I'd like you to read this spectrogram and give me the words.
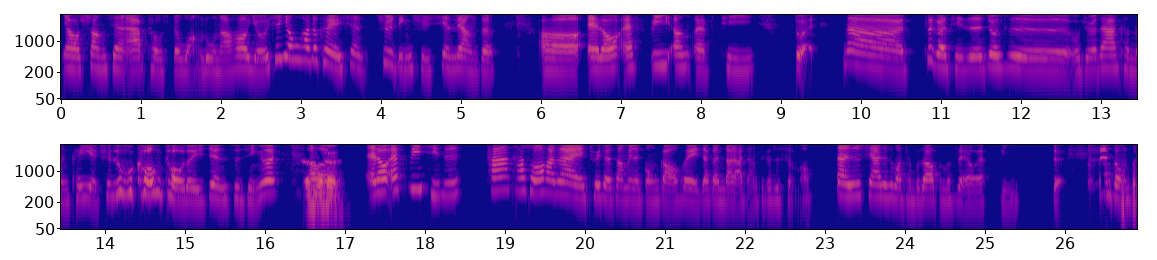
要上线 Aptos 的网络，然后有一些用户他就可以现去领取限量的呃 LFB NFT。对，那这个其实就是我觉得大家可能可以也去 撸空投的一件事情，因为 呃。LFB 其实他他说他在 Twitter 上面的公告会再跟大家讲这个是什么，但是现在就是完全不知道什么是 LFB。对，但总之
